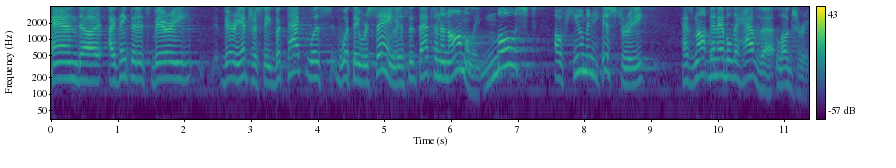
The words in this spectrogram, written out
And uh, I think that it's very, very interesting. But that was what they were saying is that that's an anomaly. Most of human history has not been able to have that luxury.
